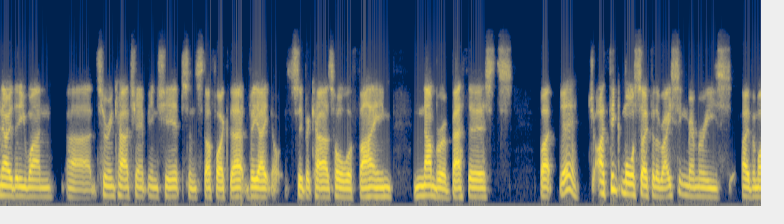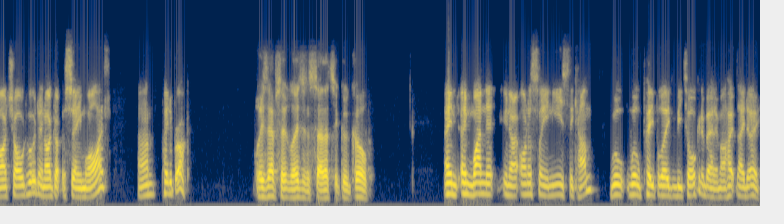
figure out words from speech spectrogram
know that he won uh, touring car championships and stuff like that. V8 Supercars Hall of Fame, number of Bathursts. But yeah, I think more so for the racing memories over my childhood, and I got to see him live. Um, Peter Brock. Well, he's absolute legend, so that's a good call and and one that you know honestly in years to come will will people even be talking about him? I hope they do.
